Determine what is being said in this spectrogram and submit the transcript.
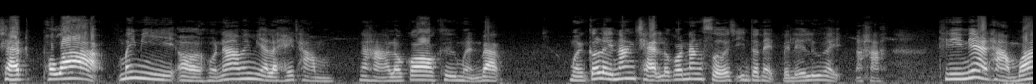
แชทเพราะว่าไม่มีหัวหน้าไม่มีอะไรให้ทำนะคะแล้วก็คือเหมือนแบบเหมือนก็เลยนั่งแชทแล้วก็นั่ง search อินเทอร์เน็ตไปเรื่อยๆนะคะทีนี้เนี่ยถามว่า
